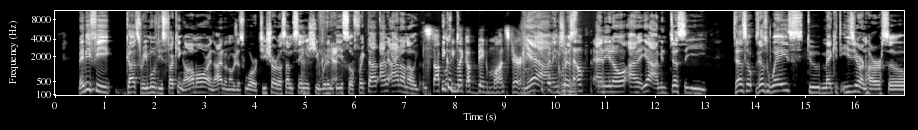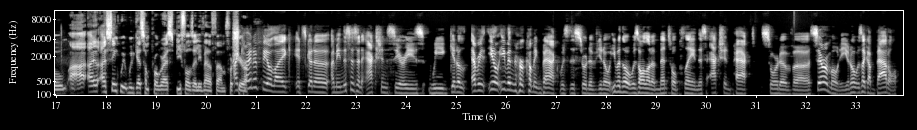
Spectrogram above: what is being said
maybe if he guts removed his fucking armor and I don't know just wore a t-shirt or something, she wouldn't yeah. be so freaked out. I mean, I don't know. Stop he looking could, like a big monster. Yeah, I mean, just and you know, uh, yeah, I mean, just the there's there's ways to make it easier on her. So I I, I think we will get some progress before they leave Elfhelm for sure. I kind of feel like it's gonna. I mean, this is an action series. We get a every you know even her coming back was this sort of you know even though it was all on a mental plane, this action packed sort of uh, ceremony. You know, it was like a battle.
